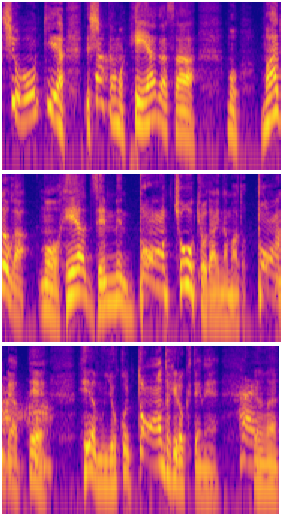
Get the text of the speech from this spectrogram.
超綺麗。で、しかも部屋がさ、もう窓が、もう部屋全面ボーン超巨大な窓、ボーンってあって、部屋も横にドーンと広くてね。はい。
